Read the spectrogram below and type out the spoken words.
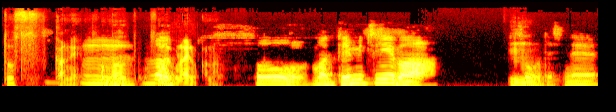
どうっすかね。そんな、うんそうでもないのかな。そう、まあ厳密に言えば、うんそうですね。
